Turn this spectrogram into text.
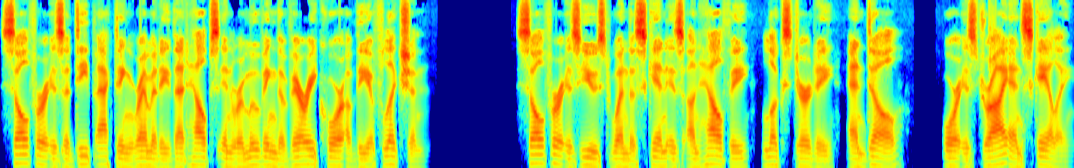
Sulfur is a deep-acting remedy that helps in removing the very core of the affliction. Sulfur is used when the skin is unhealthy, looks dirty and dull, or is dry and scaly.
